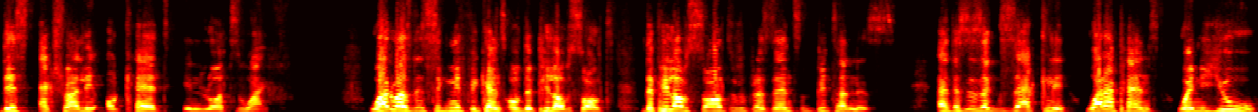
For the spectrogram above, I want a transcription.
This actually occurred in Lot's wife. What was the significance of the pillar of salt? The pillar of salt represents bitterness. And this is exactly what happens when you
